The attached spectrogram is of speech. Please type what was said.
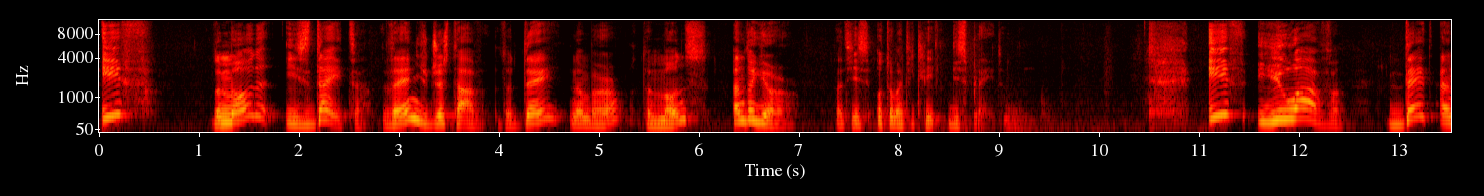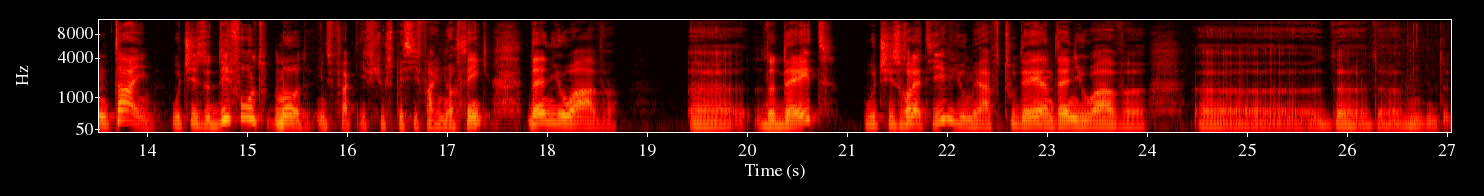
If the mode is date, then you just have the day number, the month and the year that is automatically displayed. If you have date and time, which is the default mode, in fact if you specify nothing, then you have uh, the date, which is relative, you may have today and then you have uh, uh, the, the, the,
